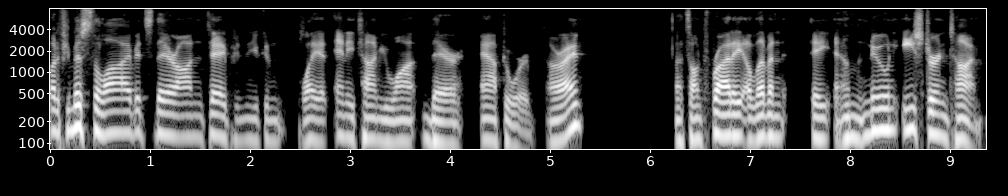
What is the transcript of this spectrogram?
But if you missed the live, it's there on tape and you can play it anytime you want there afterward. All right. That's on Friday, 11 a.m. noon Eastern time.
